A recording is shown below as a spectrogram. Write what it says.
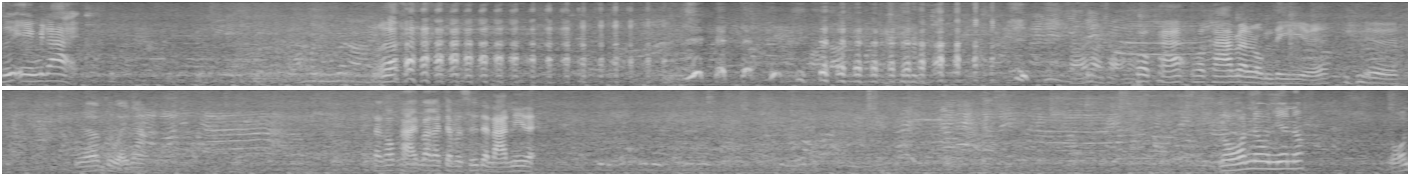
ซื้อเองไม่ได้ มาดูด้วยนะสายหน่อยสายหน่อย พ่อค้าพ่อค้าอารมณ์ดีไหมเออเนื้อสวยนะ ถ้าเขาขายป้าก็จะมาซื้อแต่ร้านนี้แหละร้อนนะวันเนี้ยเนาะร้อน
